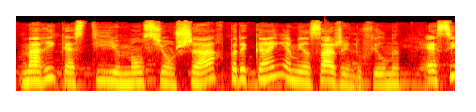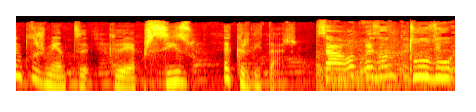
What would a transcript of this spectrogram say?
Marie Castille Mention-Char, para quem a mensagem do filme é simplesmente que é preciso acreditar. Tudo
